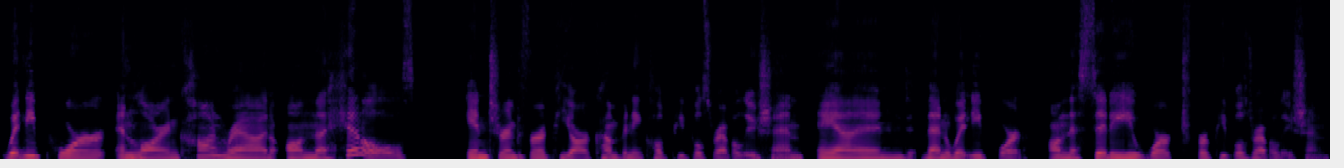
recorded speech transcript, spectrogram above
Whitney Port and Lauren Conrad on the Hills interned for a PR company called People's Revolution. And then Whitney Port on the city worked for People's Revolution.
